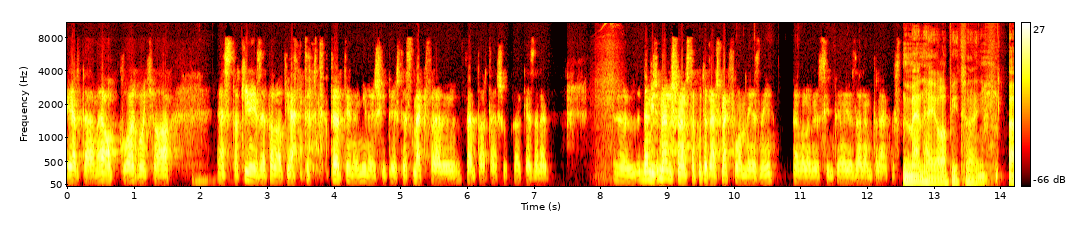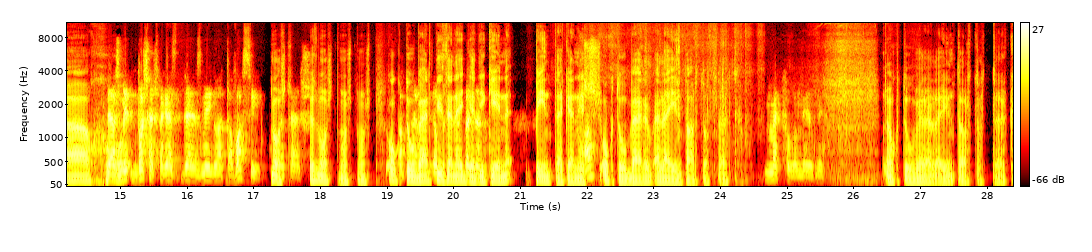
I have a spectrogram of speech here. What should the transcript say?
értelme akkor, hogyha ezt a kinézet alapján történő minősítést, ezt megfelelő fenntartásokkal kezeled. Nem, is, nem ismerem ezt a kutatást, meg fogom nézni, de valami őszintén, hogy ezzel nem találkoztam. Menhely alapítvány. Uh, de, az, bocsáss meg, ez, de ez még a tavaszi Most, kutatás? ez most, most, most. Október 11-én pénteken és ha? október elején tartották. Meg fogom nézni. Október elején tartották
